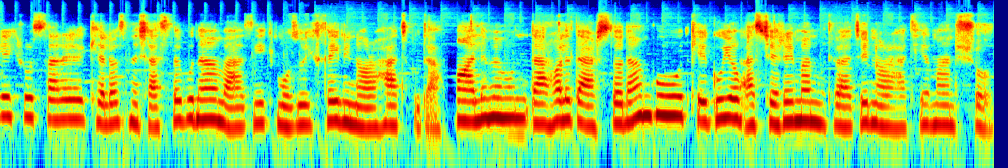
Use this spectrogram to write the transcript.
یک روز سر کلاس نشسته بودم و از یک موضوع خیلی ناراحت بودم. معلممون در حال درس دادن بود که گویا از چهره من متوجه ناراحتی من شد.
